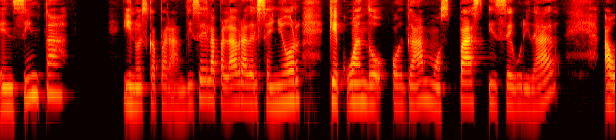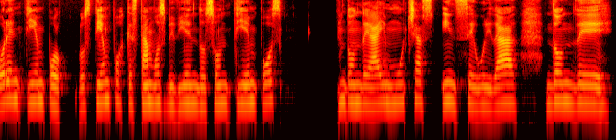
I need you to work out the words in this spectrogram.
encinta y no escaparán. Dice la palabra del Señor que cuando oigamos paz y seguridad, ahora en tiempo, los tiempos que estamos viviendo son tiempos donde hay mucha inseguridad, donde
